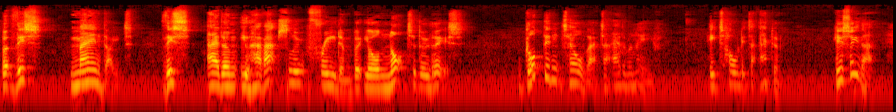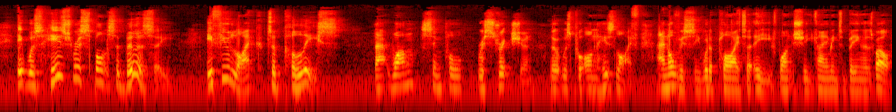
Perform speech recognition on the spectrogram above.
But this mandate, this Adam, you have absolute freedom, but you're not to do this. God didn't tell that to Adam and Eve. He told it to Adam. Can you see that? It was his responsibility, if you like, to police that one simple restriction that was put on his life and obviously would apply to Eve once she came into being as well.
